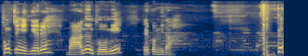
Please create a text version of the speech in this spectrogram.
통증 해결에 많은 도움이 될 겁니다. 끝!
